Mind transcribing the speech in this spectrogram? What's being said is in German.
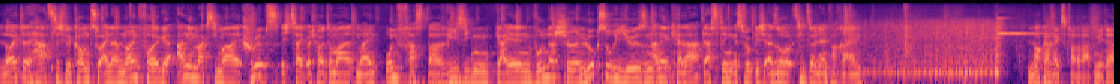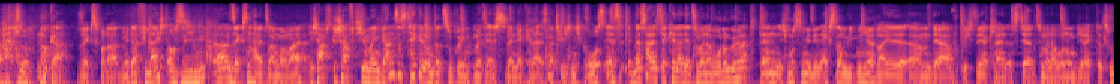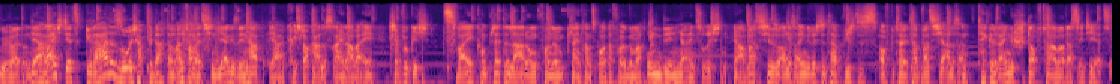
Leute, herzlich willkommen zu einer neuen Folge Angeln Maximal Crips. Ich zeige euch heute mal meinen unfassbar riesigen, geilen, wunderschönen, luxuriösen Angelkeller. Das Ding ist wirklich, also zieht euch einfach rein locker 6 Quadratmeter. Also locker 6 Quadratmeter, vielleicht auch 7, äh, 6,5 sagen wir mal. Ich habe es geschafft, hier mein ganzes Tackle unterzubringen. Um jetzt ehrlich zu sein, der Keller ist natürlich nicht groß. Er ist besser als der Keller, der zu meiner Wohnung gehört, denn ich musste mir den extra mieten hier, weil ähm, der wirklich sehr klein ist, der zu meiner Wohnung direkt dazugehört. Und der reicht jetzt gerade so. Ich habe gedacht am Anfang, als ich ihn leer gesehen habe, ja, kriege ich locker alles rein. Aber ey, ich habe wirklich zwei komplette Ladungen von einem Kleintransporter voll gemacht, um den hier einzurichten. Ja, was ich hier so alles eingerichtet habe, wie ich das aufgeteilt habe, was ich hier alles an Tackle reingestopft habe, das seht ihr jetzt.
